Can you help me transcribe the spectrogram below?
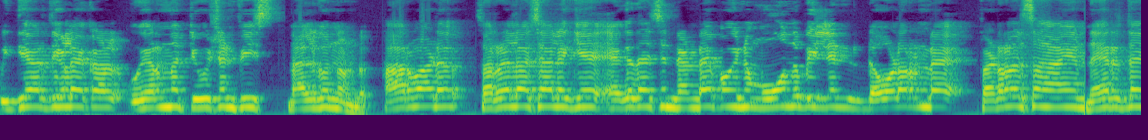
വിദ്യാർത്ഥികളെക്കാൾ ഉയർന്ന ട്യൂഷൻ ഫീസ് നൽകുന്നുണ്ട്. ഹാർവാർഡ് സർവകലാശാലയ്ക്ക് ഏകദേശം രണ്ടേ ബില്യൺ ഡോളറിന്റെ ഫെഡറൽ സഹായം നേരത്തെ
